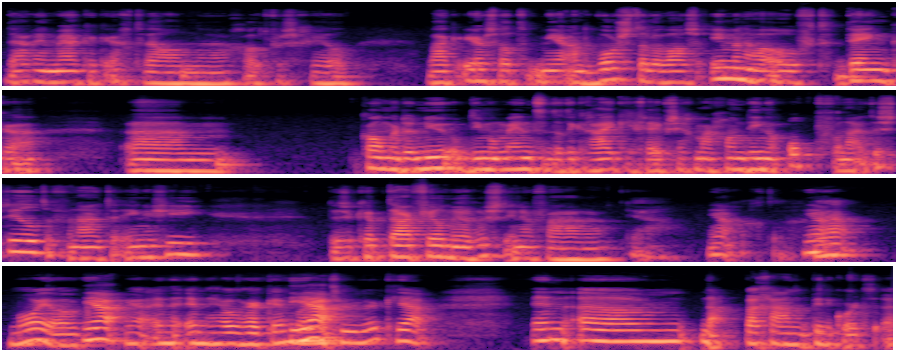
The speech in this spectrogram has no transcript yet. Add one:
Daarin merk ik echt wel een eh, groot verschil. Waar ik eerst wat meer aan het worstelen was in mijn hoofd, denken. ehm, komen er nu op die momenten dat ik reiki geef, zeg maar gewoon dingen op vanuit de stilte, vanuit de energie. Dus ik heb daar veel meer rust in ervaren. Ja, Ja, prachtig. Ja. Ja, mooi ook. ja, Ja, en, en heel herkenbaar Ja. natuurlijk. Ja. En ehm, nou, wij gaan binnenkort, eh,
